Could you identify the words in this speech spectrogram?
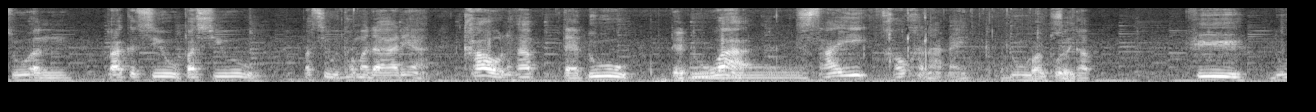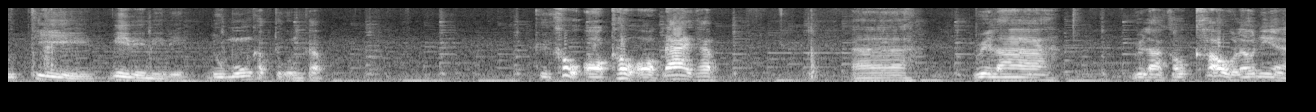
ส่วนปลากระซิวปลาซิวปลาซิวธรรมดาเนี่ยเข้านะครับ แต่ดูแต่ดูว่าไซส์เขาขนาดไหน ดูทุกคนครับ คือดูที่นี่นี่นี่ดูมุ้งครับทุกคนครับ คือเข้าออกเข้าออกได้ครับเวลาเวลาเขาเข้าแล้วเนี่ย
